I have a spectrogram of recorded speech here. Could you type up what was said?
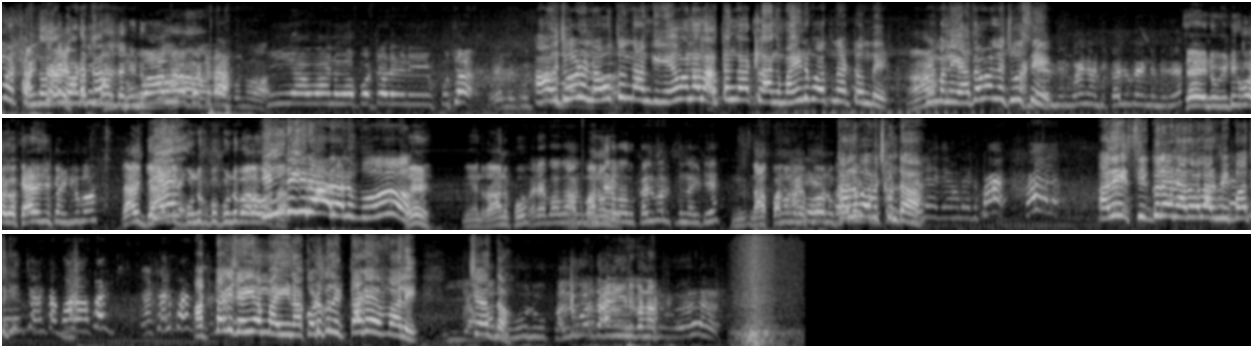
చూడు నవ్వుతుంది ఆమెకి. ఏమన్నా అర్థం కావట్లే ఆమె మైండ్ పోతున్నట్టుంది? మిమ్మల్ని ఎదవల్ని చూసి. అంటే మీరు పోయినండి కళ్ళు పోయండి మీరు? ఏయ్, నువ్వు ఇంటికి పో ఇగో క్యారేజ్ తీసుకొని ఇంటికి పో. లేదా గ్యాస్ గుండుకు పో, గుండు పాల ఇంటికి రారా నువ్వు? నేను రాను పో. నా కళ్ళు పంపించుకుంటా అది సిగ్గులేని ఎదవలారు మీ బతికి. అట్టాగే చెయ్యమ్మా ఈ నా కొడుకులు ఇట్టాగే ఇవ్వాలి. చేద్దాం. కళ్ళు కూడా దాని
